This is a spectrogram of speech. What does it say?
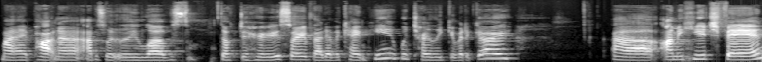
my partner absolutely loves Doctor Who, so if that ever came here, would totally give it a go. Uh, I'm a huge fan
